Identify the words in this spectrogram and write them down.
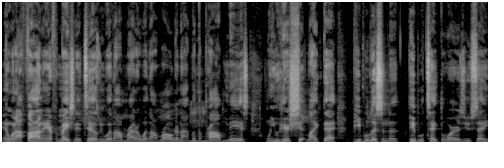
And when I find the information, it tells me whether I'm right or whether I'm wrong or not. But the mm-hmm. problem is when you hear shit like that, people listen to people take the words you say,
